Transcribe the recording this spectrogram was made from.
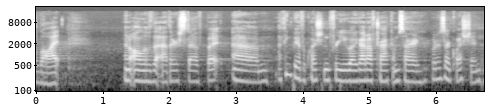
a lot, and all of the other stuff. But um, I think we have a question for you. I got off track. I'm sorry. What is our question?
